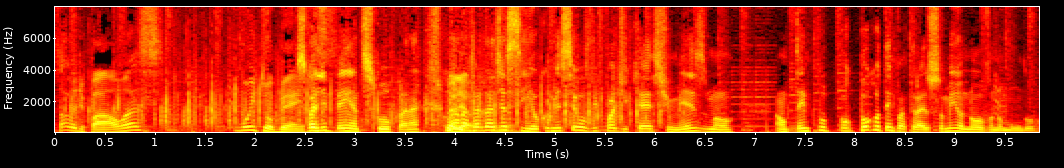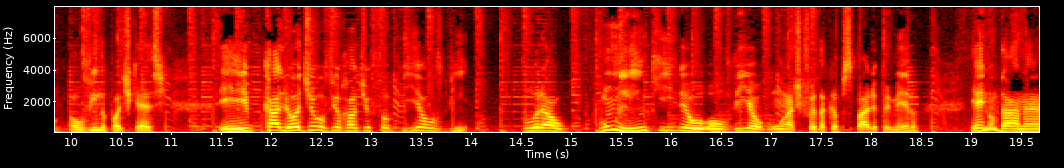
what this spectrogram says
Salva de palmas. Muito bem. Escolhi bem a desculpa, né? Escolheu, não, na verdade, assim, eu comecei a ouvir podcast mesmo há um tempo, pou- pouco tempo atrás. Eu sou meio novo no mundo ouvindo podcast. E calhou de ouvir o Radiofobia, ouvi por algum link, eu ouvi algum, acho que foi da Campus Party primeiro. E aí não dá, né,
